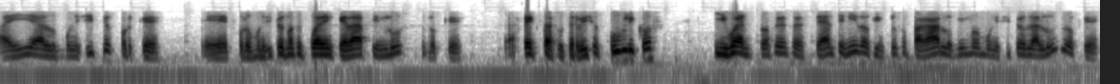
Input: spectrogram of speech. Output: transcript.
ahí a los municipios porque eh, pues los municipios no se pueden quedar sin luz, lo que afecta a sus servicios públicos. Y bueno, entonces este, han tenido que incluso pagar los mismos municipios la luz, lo que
